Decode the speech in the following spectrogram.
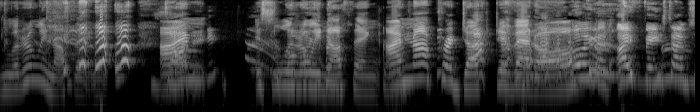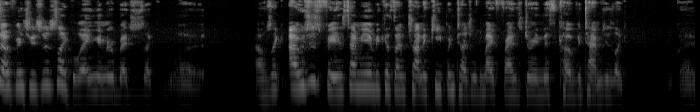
literally nothing. I'm. It's oh literally nothing. I'm not productive at all. Oh my god, I FaceTime Sophie. She's just like laying in her bed. She's like, what? I was like, I was just FaceTiming you because I'm trying to keep in touch with my friends during this COVID time. She's like, okay.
